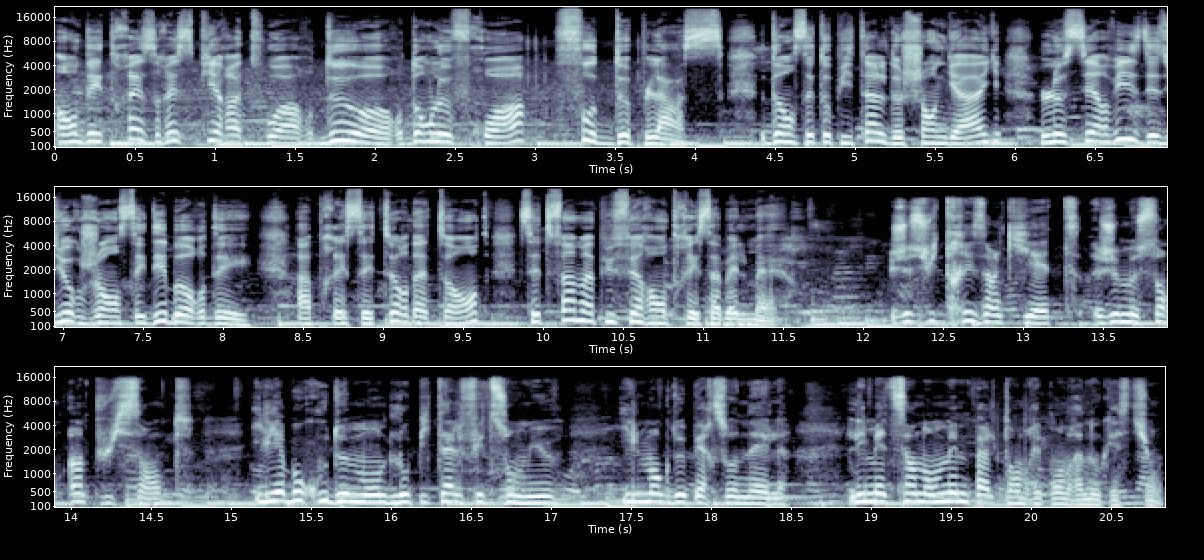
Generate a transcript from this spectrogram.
en détresse respiratoire dehors dans le froid, faute de place. Dans cet hôpital de Shanghai, le service des urgences est débordé. Après cette heure d'attente, cette femme a pu faire entrer sa belle-mère. Je suis très inquiète, je me sens impuissante. Il y a beaucoup de monde, l'hôpital fait de son mieux. Il manque de personnel. Les médecins n'ont même pas le temps de répondre à nos questions.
